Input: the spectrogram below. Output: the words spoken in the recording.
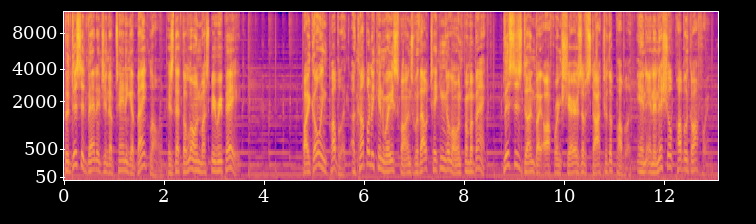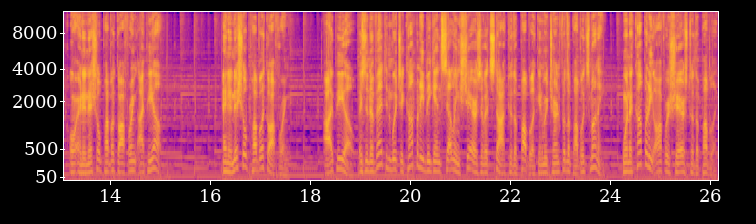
The disadvantage in obtaining a bank loan is that the loan must be repaid. By going public, a company can raise funds without taking a loan from a bank. This is done by offering shares of stock to the public in an initial public offering or an initial public offering IPO. An initial public offering IPO is an event in which a company begins selling shares of its stock to the public in return for the public's money. When a company offers shares to the public,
